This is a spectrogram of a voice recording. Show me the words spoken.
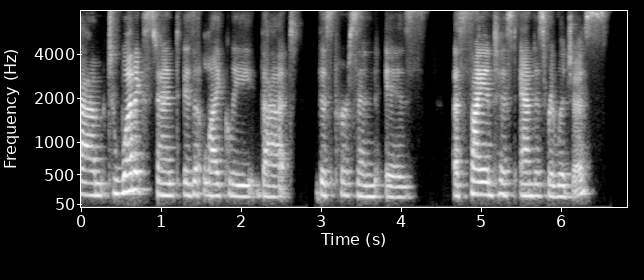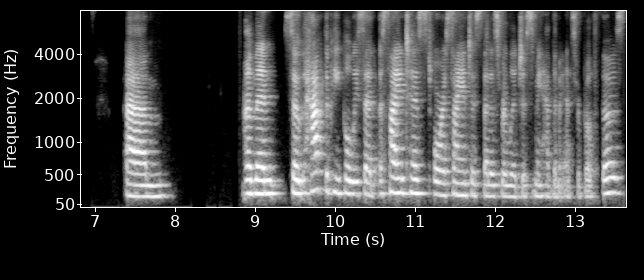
um, to what extent is it likely that this person is a scientist and is religious? Um, and then, so half the people we said a scientist or a scientist that is religious, and we had them answer both those.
